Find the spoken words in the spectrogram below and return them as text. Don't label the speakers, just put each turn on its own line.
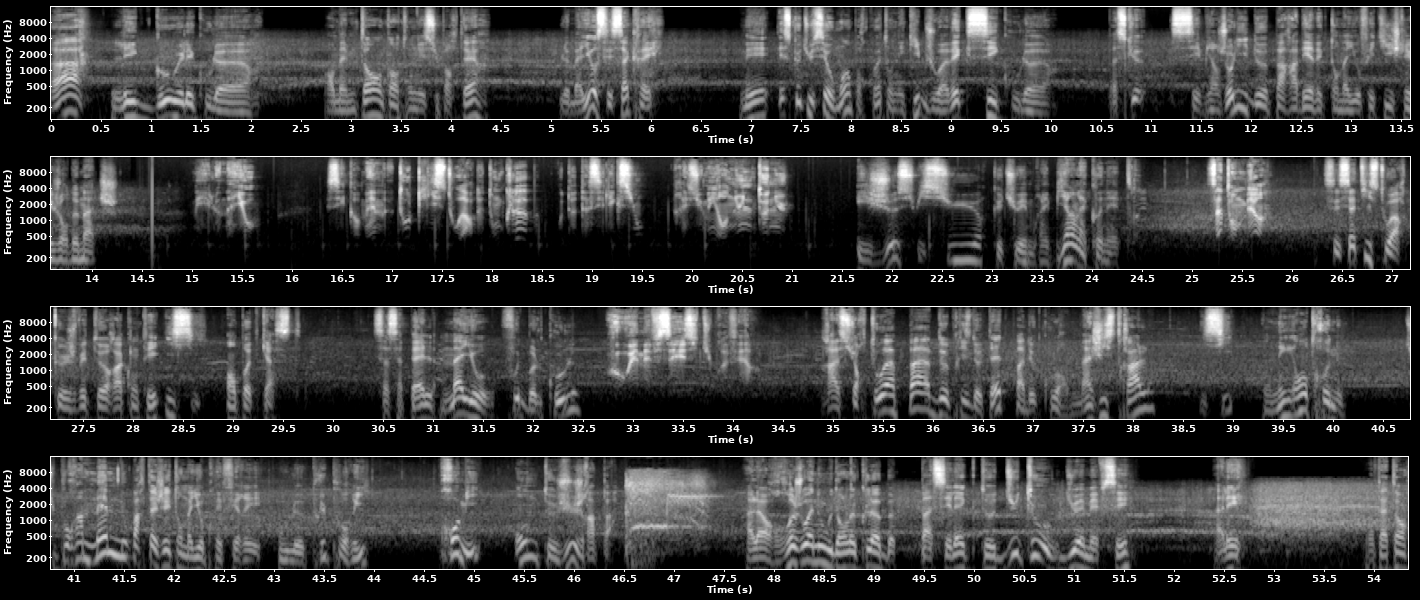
Ah, les goûts et les couleurs. En même temps, quand on est supporter, le maillot c'est sacré. Mais est-ce que tu sais au moins pourquoi ton équipe joue avec ces couleurs? Parce que c'est bien joli de parader avec ton maillot fétiche les jours de match. Mais le maillot, c'est quand même toute l'histoire de ton club ou de ta sélection résumée en une tenue. Et je suis sûr que tu aimerais bien la connaître. Ça tombe bien. C'est cette histoire que je vais te raconter ici, en podcast. Ça s'appelle Maillot Football Cool. Ou MFC si tu préfères. Rassure-toi, pas de prise de tête, pas de cours magistral. Ici, on est entre nous. Tu pourras même nous partager ton maillot préféré ou le plus pourri. Promis, on ne te jugera pas. Alors rejoins-nous dans le club, pas sélect du tout du MFC. Allez, on t'attend.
